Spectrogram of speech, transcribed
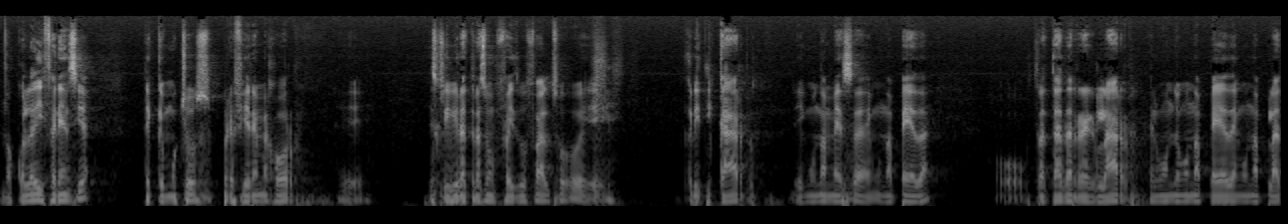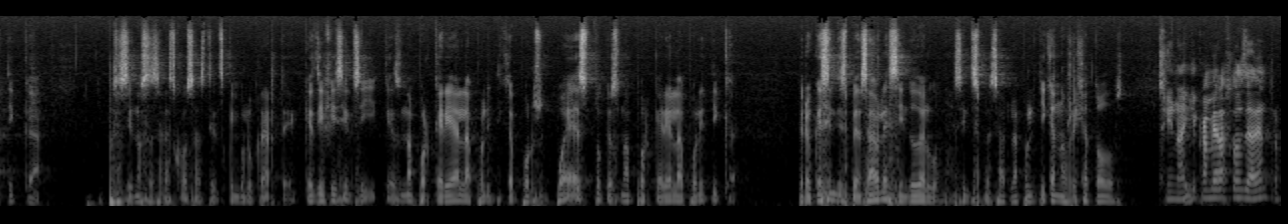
¿no? ¿Cuál es la diferencia? De que muchos prefieren mejor eh, escribir atrás de un Facebook falso, eh, criticar en una mesa, en una peda, o tratar de arreglar el mundo en una peda, en una plática. Y pues así no se hacen las cosas, tienes que involucrarte. Que es difícil, sí, que es una porquería la política, por supuesto que es una porquería la política, pero que es indispensable, sin duda alguna, es indispensable. La política nos rige a todos. Sí, no hay que cambiar las cosas de adentro.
